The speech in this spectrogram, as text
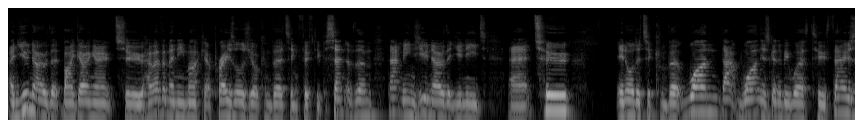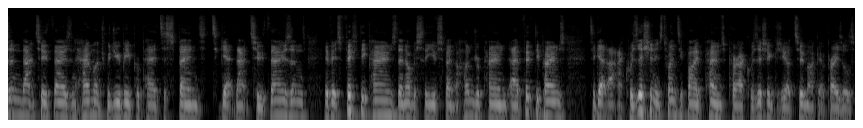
and you know that by going out to however many market appraisals, you're converting 50% of them. That means you know that you need uh, two in order to convert one. That one is going to be worth 2000. That 2000, how much would you be prepared to spend to get that 2000? If it's 50 pounds, then obviously you've spent 100 pound, uh, 50 pounds to get that acquisition. It's 25 pounds per acquisition because you had two market appraisals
